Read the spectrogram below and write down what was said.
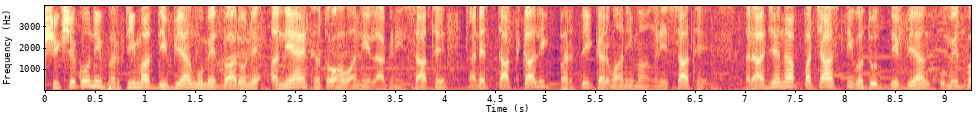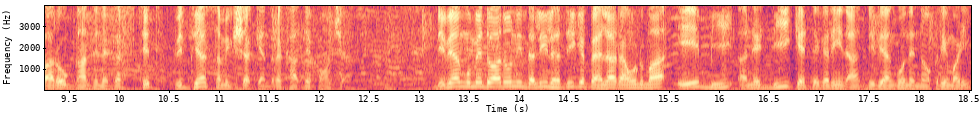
શિક્ષકોની ભરતીમાં દિવ્યાંગ ઉમેદવારોને અન્યાય થતો હોવાની લાગણી સાથે અને તાત્કાલિક ભરતી કરવાની માંગણી સાથે રાજ્યના પચાસથી વધુ દિવ્યાંગ ઉમેદવારો ગાંધીનગર સ્થિત વિદ્યા સમીક્ષા કેન્દ્ર ખાતે પહોંચ્યા. દિવ્યાંગ ઉમેદવારોની દલીલ હતી કે પહેલા રાઉન્ડમાં એ બી અને ડી કેટેગરીના દિવ્યાંગોને નોકરી મળી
